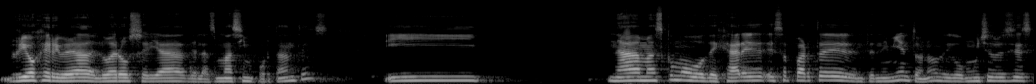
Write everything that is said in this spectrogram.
Rioja y Ribera del Duero sería de las más importantes. Y nada más como dejar e-, esa parte de entendimiento, ¿no? Digo, muchas veces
